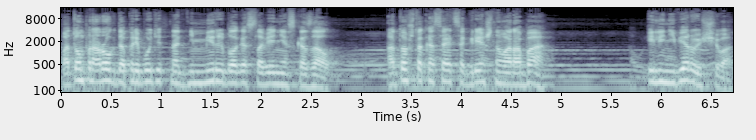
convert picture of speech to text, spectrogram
Потом пророк, да пребудет над ним мир и благословение, сказал, а то, что касается грешного раба или неверующего,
